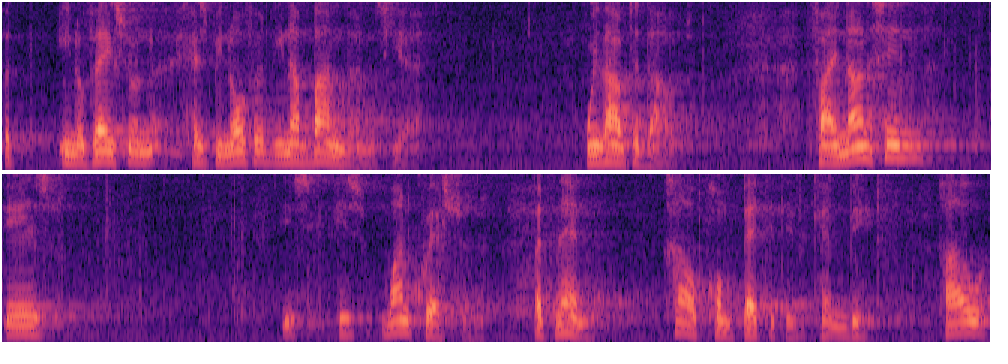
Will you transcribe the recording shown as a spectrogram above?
that innovation has been offered in abundance here, without a doubt. Financing is, is, is one question, but then how competitive can be? How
